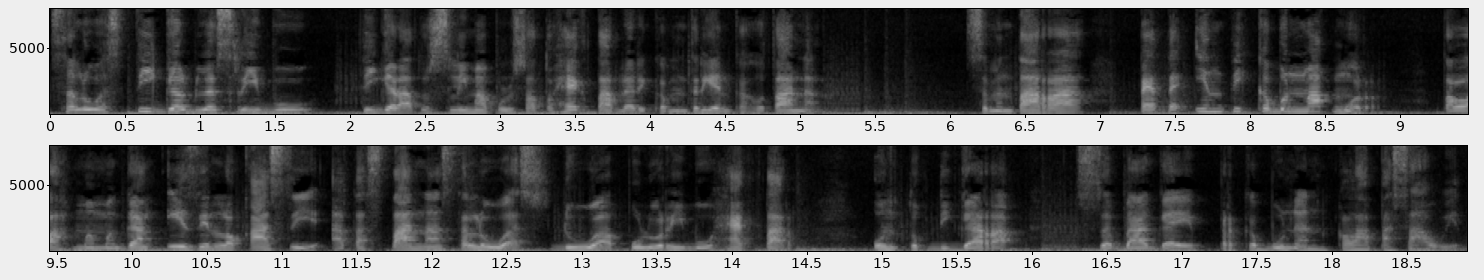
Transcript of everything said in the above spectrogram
seluas 13.351 hektar dari Kementerian Kehutanan. Sementara PT Inti Kebun Makmur telah memegang izin lokasi atas tanah seluas 20.000 hektar untuk digarap sebagai perkebunan kelapa sawit.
